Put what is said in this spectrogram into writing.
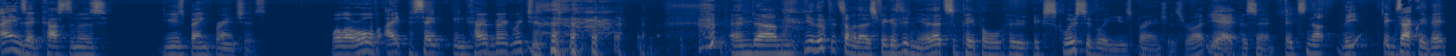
ANZ customers use bank branches. Well, are all 8% in Coburg, Richard? and um, you looked at some of those figures, didn't you? That's the people who exclusively use branches, right? Yeah, eight percent. It's not the exactly the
